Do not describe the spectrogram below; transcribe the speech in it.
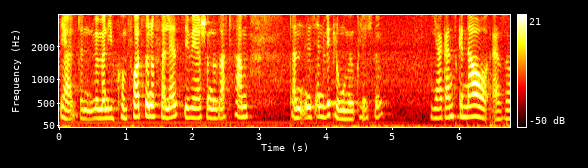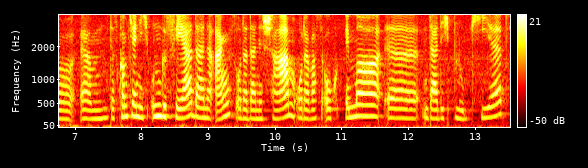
ja, dann, wenn man die Komfortzone verlässt, wie wir ja schon gesagt haben, dann ist Entwicklung möglich. Ne? Ja, ganz genau. Also ähm, das kommt ja nicht ungefähr, deine Angst oder deine Scham oder was auch immer äh, da dich blockiert.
